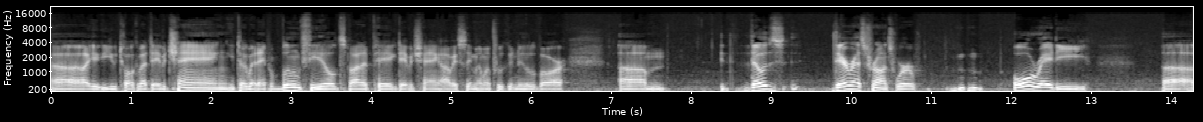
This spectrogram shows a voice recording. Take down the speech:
Uh, you, you, talk about David Chang. You talk about April Bloomfield, Spotted Pig, David Chang, obviously Momofuku Noodle Bar. Um, those their restaurants were already uh,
